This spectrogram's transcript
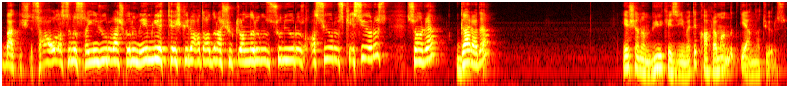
bak işte sağ olasınız Sayın Cumhurbaşkanım Emniyet Teşkilatı adına şükranlarımızı sunuyoruz, asıyoruz, kesiyoruz. Sonra Gara'da yaşanan büyük hezimeti kahramanlık diye anlatıyoruz.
